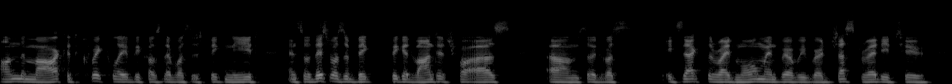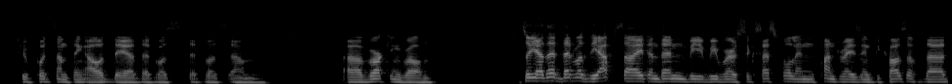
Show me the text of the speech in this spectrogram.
on the market quickly because there was this big need and so this was a big big advantage for us um, so it was exact the right moment where we were just ready to to put something out there that was that was um, uh, working well so yeah that, that was the upside and then we we were successful in fundraising because of that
